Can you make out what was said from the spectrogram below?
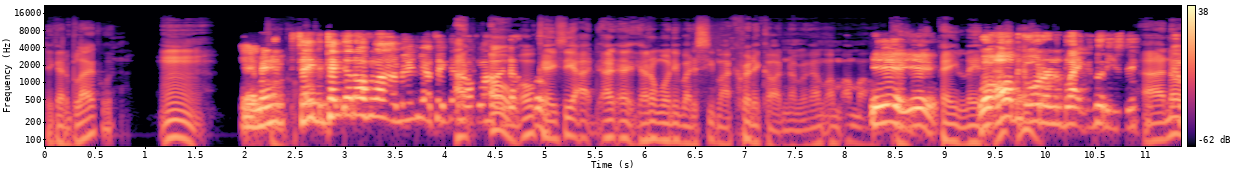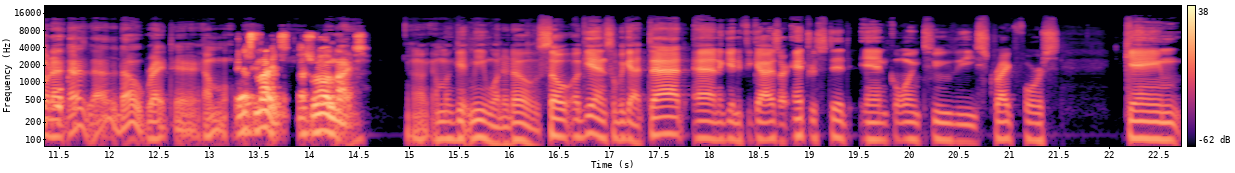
They got a black one. Mm. Yeah, man. Take take that offline, man. You gotta take that I, offline. oh, okay. See, I, I I don't want anybody to see my credit card number. I'm I'm, I'm yeah, pay, yeah. Pay later. We'll all be ordering the black hoodies. Then. I know that that's that's dope right there. I'm That's nice. That's real nice. I'm gonna get me one of those. So again, so we got that, and again, if you guys are interested in going to the Strike Force game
